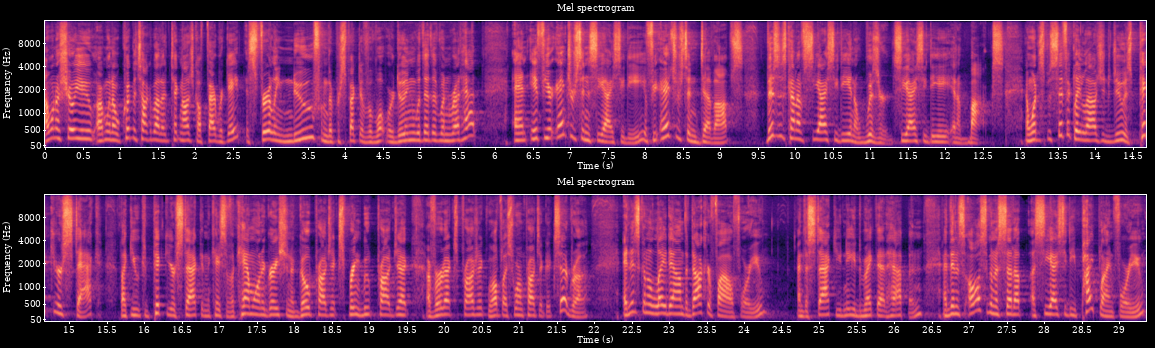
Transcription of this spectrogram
I want to show you, I'm going to quickly talk about a technology called fabric8. It's fairly new from the perspective of what we're doing with it in Red Hat. And if you're interested in CI CD, if you're interested in DevOps, this is kind of CI CD in a wizard, CI CD in a box. And what it specifically allows you to do is pick your stack, like you could pick your stack in the case of a camel integration, a Go project, Spring Boot project, a Vert.x project, Wildfly Swarm project, et cetera. And it's going to lay down the Docker file for you and the stack you need to make that happen. And then it's also going to set up a CI CD pipeline for you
